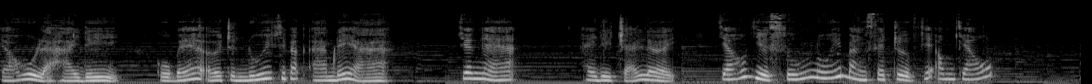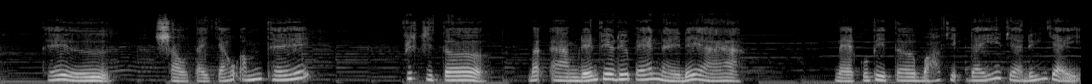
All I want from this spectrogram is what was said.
Cháu là Heidi, cô bé ở trên núi phía Bắc Am đấy à? Chân ạ. À. Heidi trả lời, cháu vừa xuống núi bằng xe trượt với ông cháu. Thế ừ, sao tay cháu ấm thế? Brigitte, bác Am đến với đứa bé này đấy à? Mẹ của Peter bỏ việc đấy và đứng dậy,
